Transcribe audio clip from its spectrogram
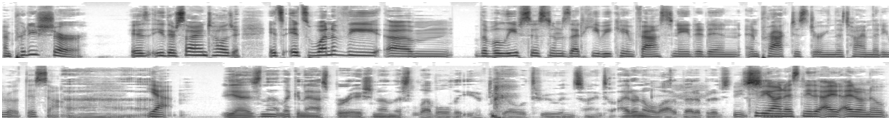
I'm pretty sure is either Scientology. It's it's one of the um the belief systems that he became fascinated in and practiced during the time that he wrote this song. Ah. yeah, Yeah, isn't that like an aspiration on this level that you have to go through in Scientology? I don't know a lot about it, but it's to be honest, neither I, I don't know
